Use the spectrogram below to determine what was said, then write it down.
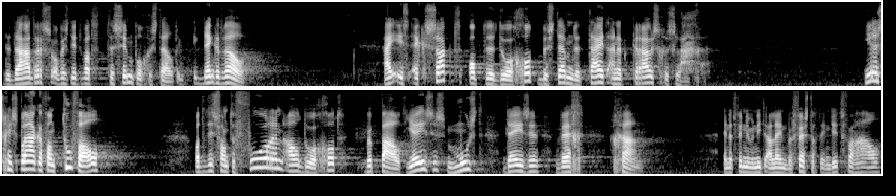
de daders? Of is dit wat te simpel gesteld? Ik, ik denk het wel. Hij is exact op de door God bestemde tijd aan het kruis geslagen. Hier is geen sprake van toeval, want het is van tevoren al door God bepaald. Jezus moest deze weg gaan. En dat vinden we niet alleen bevestigd in dit verhaal,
